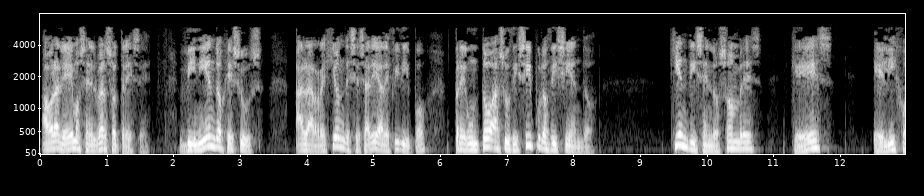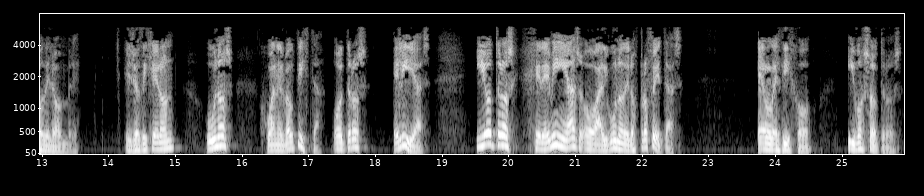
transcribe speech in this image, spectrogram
Ahora leemos en el verso 13, viniendo Jesús a la región de Cesarea de Filipo, preguntó a sus discípulos diciendo, ¿quién dicen los hombres que es el Hijo del Hombre? Ellos dijeron, unos Juan el Bautista, otros Elías, y otros Jeremías o alguno de los profetas. Él les dijo, ¿y vosotros?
